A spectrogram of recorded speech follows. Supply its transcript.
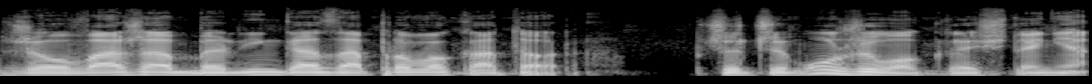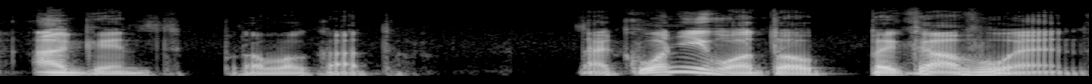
że uważa Berlinga za prowokatora, przy czym użył określenia agent prowokator. Nakłoniło to PKWN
